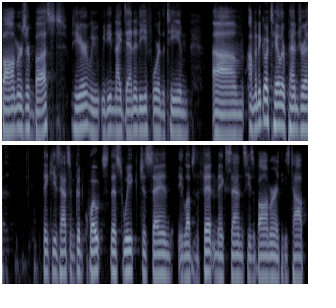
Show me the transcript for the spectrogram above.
bombers or bust here. We we need an identity for the team. Um, I'm gonna go Taylor Pendrith. I think he's had some good quotes this week, just saying he loves the fit and makes sense. He's a bomber. I think he's top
